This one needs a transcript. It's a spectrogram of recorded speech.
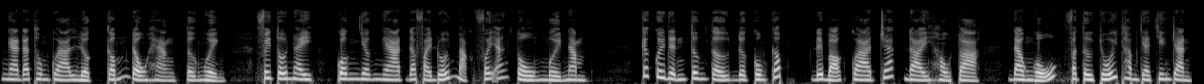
Nga đã thông qua luật cấm đầu hàng tự nguyện. Vì tội này, quân nhân Nga đã phải đối mặt với án tù 10 năm. Các quy định tương tự được cung cấp để bỏ qua trác đòi hầu tòa, đào ngũ và từ chối tham gia chiến tranh.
